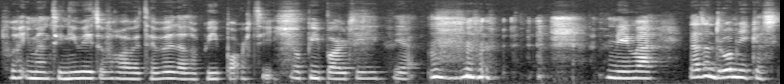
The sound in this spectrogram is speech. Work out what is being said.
Voor iemand die niet weet over wat we het hebben, dat is op Wii Party. op Pea Party, ja. nee, maar dat is een droom die ik als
